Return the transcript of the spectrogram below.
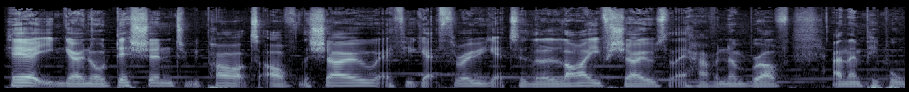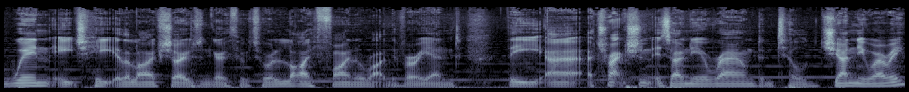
Here, you can go and audition to be part of the show. If you get through, you get to the live shows that they have a number of, and then people win each heat of the live shows and go through to a live final right at the very end. The uh, attraction is only around until January,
